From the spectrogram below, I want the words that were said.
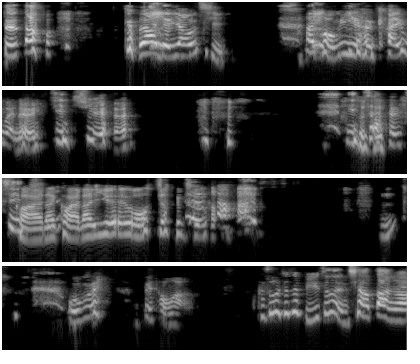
得到个案的邀请，他同意了，开门了，进去了，你才能进去。快来快来约我这样子吗？嗯，我被被同啊，可是我觉得比喻真的很恰当啊。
